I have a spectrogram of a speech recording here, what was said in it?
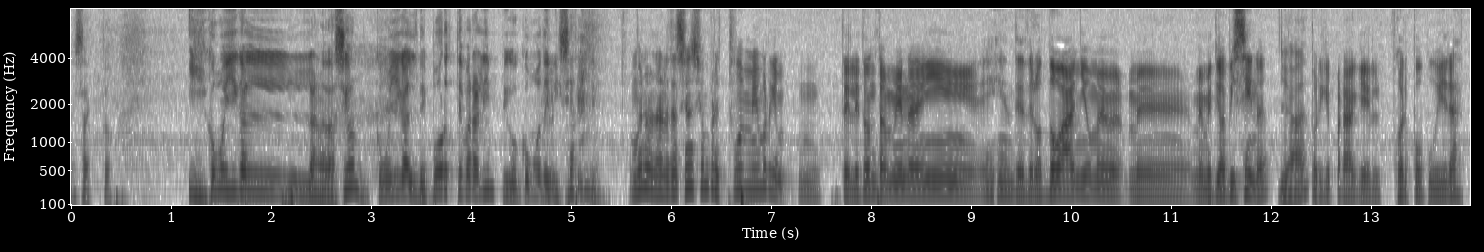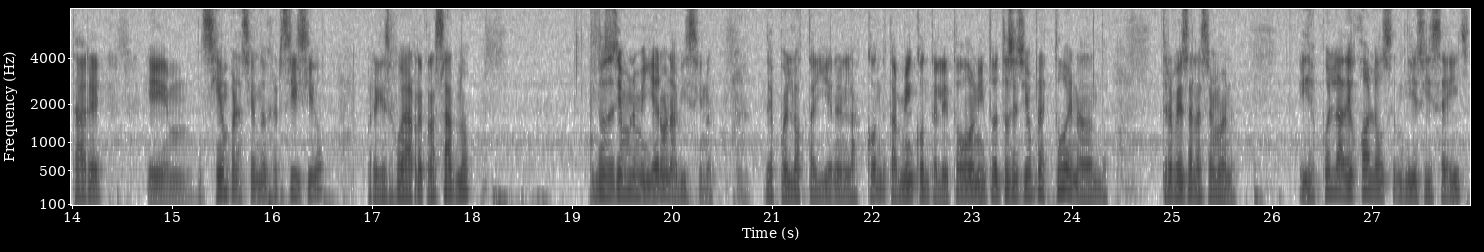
Exacto. ¿Y cómo llega el- la natación? ¿Cómo llega el deporte paralímpico? ¿Cómo te iniciaste? Bueno, la natación siempre estuvo en mí porque mm, Teletón también ahí, eh, desde los dos años me, me- me metió a piscina, ¿Ya? porque para que el cuerpo pudiera estar eh, em, siempre haciendo ejercicio, para que se fuera retrasando. Entonces siempre me llevaron a piscina. Después los talleres en Las Condes también con Teletón y todo. Entonces siempre estuve nadando, tres veces a la semana. Y después la dejo a los 16.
